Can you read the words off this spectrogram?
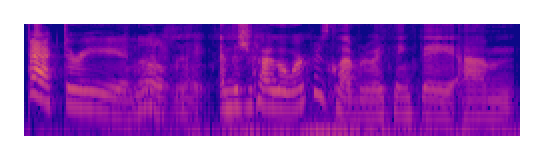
factory." And right, oh. right. And the Chicago Workers Collaborative, I think they um,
